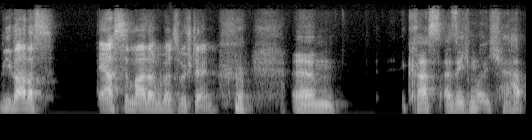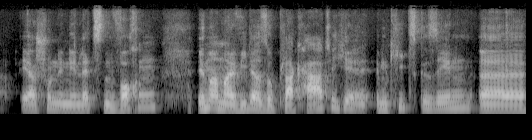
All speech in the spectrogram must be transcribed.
wie war das erste Mal darüber zu bestellen? ähm, Krass, also ich, ich habe ja schon in den letzten Wochen immer mal wieder so Plakate hier im Kiez gesehen äh,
